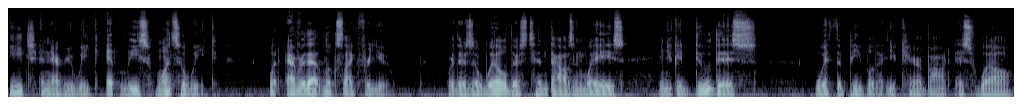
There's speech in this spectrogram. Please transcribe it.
each and every week, at least once a week, whatever that looks like for you. Where there's a will, there's 10,000 ways, and you could do this with the people that you care about as well,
